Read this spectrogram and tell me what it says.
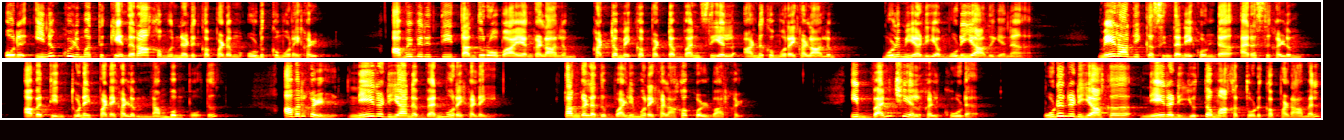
ஒரு இனக்குழுமத்துக்கு எதிராக முன்னெடுக்கப்படும் ஒடுக்குமுறைகள் அபிவிருத்தி தந்துரோபாயங்களாலும் கட்டமைக்கப்பட்ட வன்சியல் அணுகுமுறைகளாலும் முழுமையடைய முடியாது என மேலாதிக்க சிந்தனை கொண்ட அரசுகளும் அவற்றின் துணைப்படைகளும் நம்பும் போது அவர்கள் நேரடியான வன்முறைகளை தங்களது வழிமுறைகளாக கொள்வார்கள். இவ்வன்சியல்கள் கூட உடனடியாக நேரடி யுத்தமாக தொடுக்கப்படாமல்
